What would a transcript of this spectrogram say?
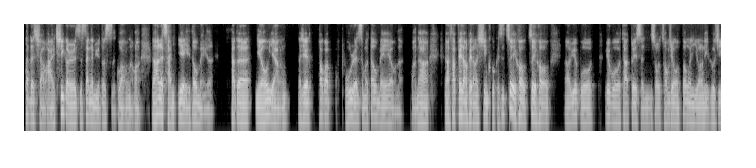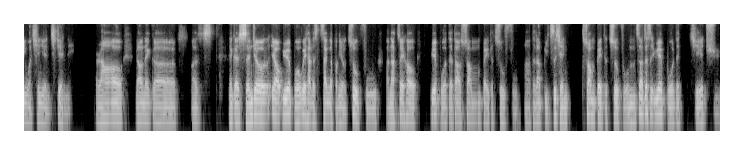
他的小孩七个儿子三个女儿都死光了哈，然后他的产业也都没了，他的牛羊那些包括。”仆人什么都没有了啊，那那他非常非常辛苦，可是最后最后啊，约伯约伯他对神说：从前我分文有你，如今我亲眼见你。然后然后那个呃那个神就要约伯为他的三个朋友祝福啊，那最后约伯得到双倍的祝福啊，得到比之前双倍的祝福。我们知道这是约伯的结局。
